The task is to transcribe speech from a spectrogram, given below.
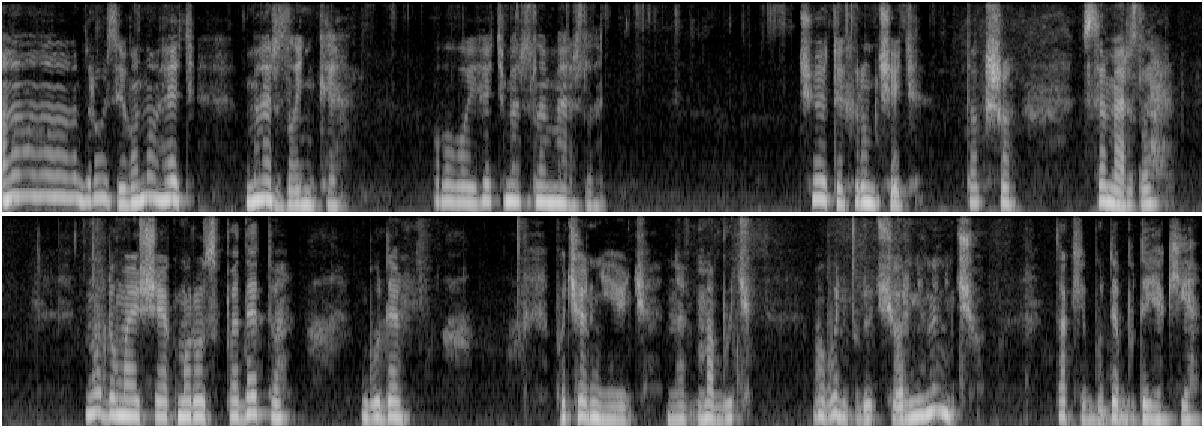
А, друзі, воно геть мерзленьке. Ой, геть мерзле мерзле. Чуєте, хрумчить, так що все мерзле. Ну, думаю, що як мороз впаде, то буде почорніють. Мабуть, мабуть, будуть чорні. Ну нічого. Так і буде, буде як є.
